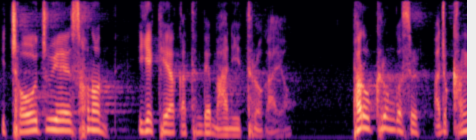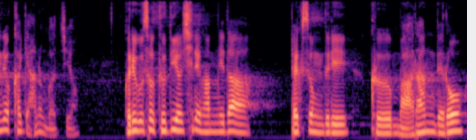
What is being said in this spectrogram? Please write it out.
이 저주의 선언 이게 계약 같은데 많이 들어가요. 바로 그런 것을 아주 강력하게 하는 거지요. 그리고서 드디어 실행합니다. 백성들이 그 말한 대로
